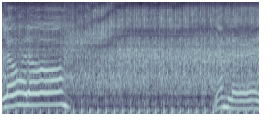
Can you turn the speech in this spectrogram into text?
ฮัลโหลฮัลโหลย่ำเลย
